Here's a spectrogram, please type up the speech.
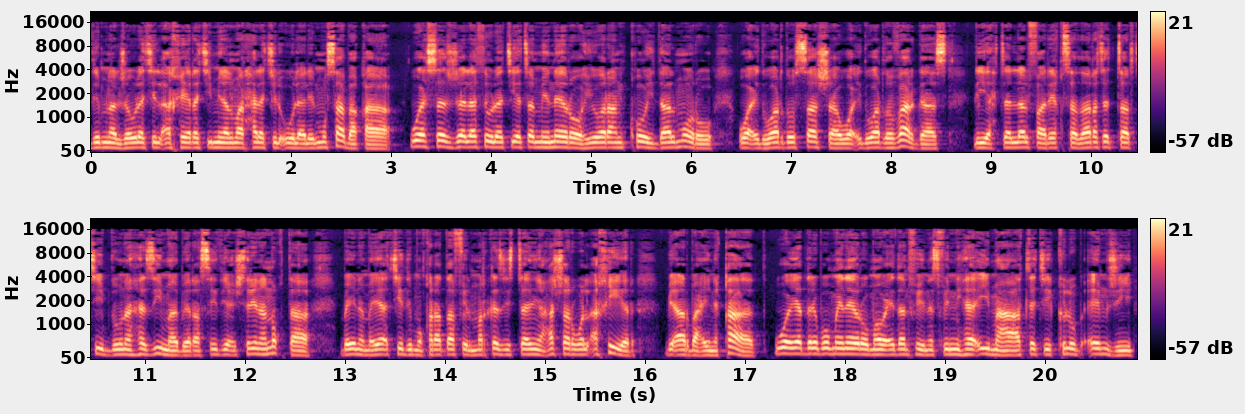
ضمن الجولة الأخيرة من المرحلة الأولى للمسابقة. وسجل ثلاثية مينيرو هيوران كوي دالمورو وإدواردو ساشا وإدواردو فارغاس ليحتل الفريق صدارة الترتيب دون هزيمة برصيد 20 نقطة بينما يأتي ديمقراطا في المركز الثاني عشر والأخير بأربع نقاط. ويضرب مينيرو موعدا في نصف النهائي مع أتلتيك كلوب MG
